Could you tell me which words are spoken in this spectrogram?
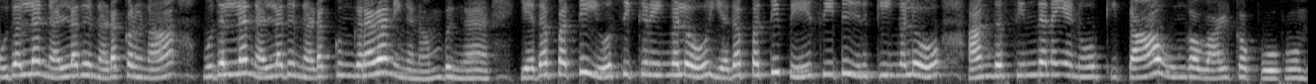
முதல்ல நல்லது நடக்கணும்னா முதல்ல நல்லது நடக்குங்கிறத நீங்க நம்புங்க. எதை பத்தி யோசிக்கிறீங்களோ எதை பத்தி பேசிட்டு இருக்கீங்களோ அந்த சிந்தனையை நோக்கி தான் உங்க வாழ்க்கை போகும்.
